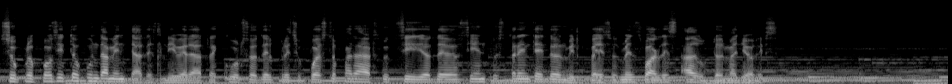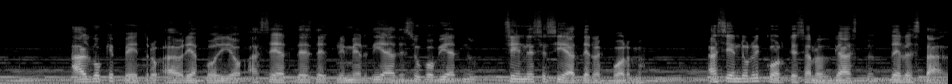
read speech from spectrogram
Su propósito fundamental es liberar recursos del presupuesto para dar subsidios de 232 mil pesos mensuales a adultos mayores. Algo que Petro habría podido hacer desde el primer día de su gobierno sin necesidad de reforma, haciendo recortes a los gastos del Estado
